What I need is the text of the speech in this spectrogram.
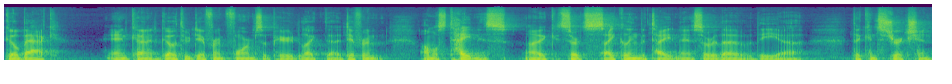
go back and kind of go through different forms of period, like the different almost tightness, like start cycling the tightness or the the uh, the constriction,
